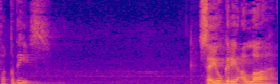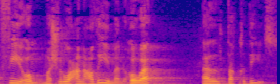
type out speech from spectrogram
تقديس. سيجري الله فيهم مشروعا عظيما هو التقديس.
